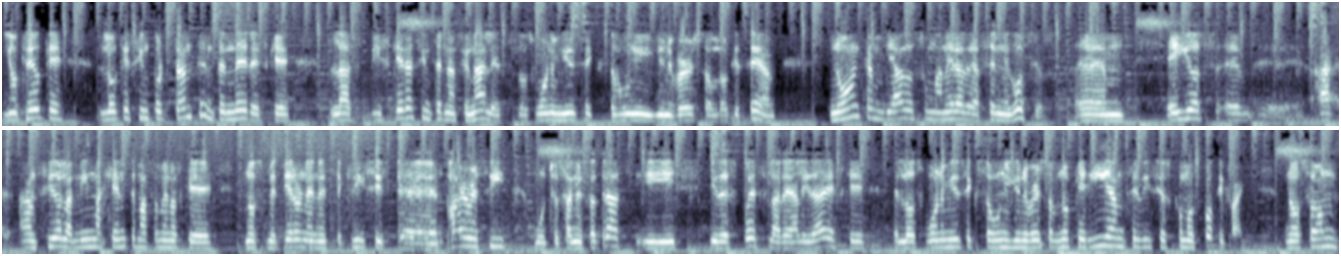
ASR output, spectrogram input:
yo creo que lo que es importante entender es que las disqueras internacionales, los Warner Music, Sony, Universal, lo que sean, no han cambiado su manera de hacer negocios. Em, ellos han sido la misma gente más o menos que nos metieron en esta crisis de piracy muchos años atrás y, y después la realidad es que los Warner Music, Sony, Universal no querían servicios como Spotify. No son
